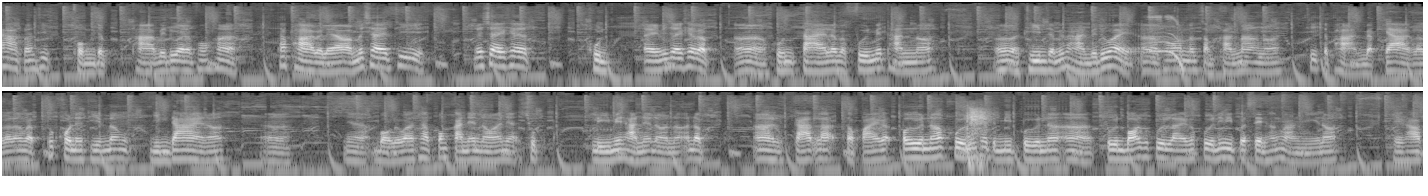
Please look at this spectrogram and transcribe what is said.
ยากแล้วที่ผมจะพาไปด้วย เพราะว่าถ้าพาไปแล้วไม่ใช่ที่ไม่ใช่แค่คุณไอ้ไม่ใช่แค่แบบเออคุณตายแล้วแบบฟื้นไม่ทันเนาะเออทีมจะไม่ผ่านไปด้วยเออเพราะว่ามันสำคัญมากเนาะที่จะผ่านแบบยากแล้วก็ต้องแบบทุกคนในทีมต้องยิงได้เนาะเออเนี่ยบอกเลยว่าถ้าป้องกันน้อยเนี่ยชุบหลีไม่ทันแน่นอนเนาะอันดับ อ่าการ์ดละต่อไปก็ปืนเนาะปืนนี่ก็จะมีปืนนะอ่าปืนบอสก็ปืนอะไรก็ปืนที่มีเปอร์เซ็นต์ข้างหลังนี้เนาะโอเคครับ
